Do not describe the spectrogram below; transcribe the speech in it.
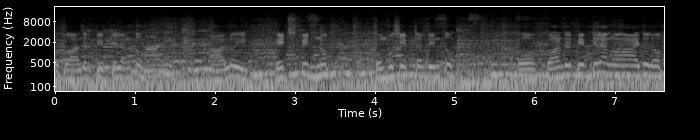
O 250 lang to. Alloy. 8 speed no. Combo shifter din to. O 250 lang mga idol oh.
